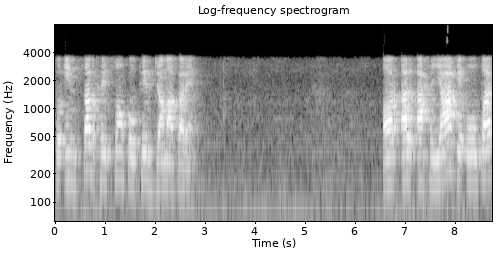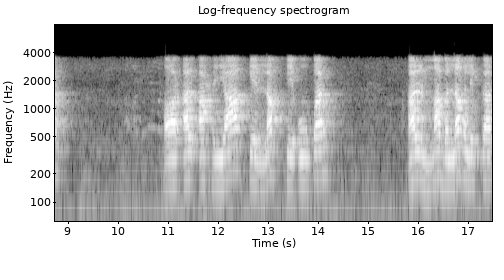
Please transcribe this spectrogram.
تو ان سب حصوں کو پھر جمع کریں۔ اور الاحیاء کے اوپر اور الاحیاء کے لفظ کے اوپر المبلغ لکھ کر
